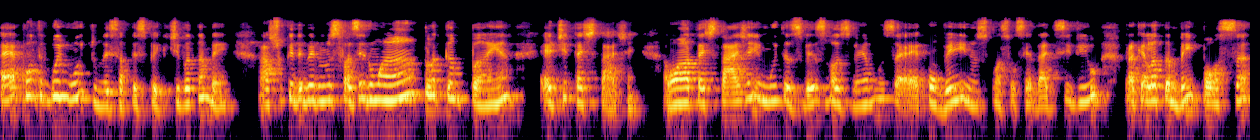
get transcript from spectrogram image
é, contribui muito nessa perspectiva também. Acho que deveríamos fazer uma ampla campanha é, de testagem. Uma testagem, muitas vezes nós vemos é, convênios com a sociedade civil para que ela também possa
